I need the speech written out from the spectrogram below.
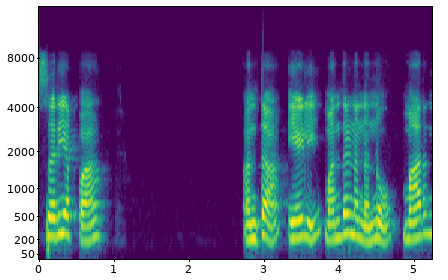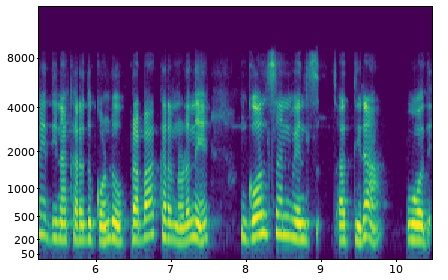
ಸರಿಯಪ್ಪ ಅಂತ ಹೇಳಿ ಮಂದಣ್ಣನನ್ನು ಮಾರನೇ ದಿನ ಕರೆದುಕೊಂಡು ಪ್ರಭಾಕರನೊಡನೆ ಗೋಲ್ಸನ್ ವೆಲ್ಸ್ ಹತ್ತಿರ ಹೋದೆ.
